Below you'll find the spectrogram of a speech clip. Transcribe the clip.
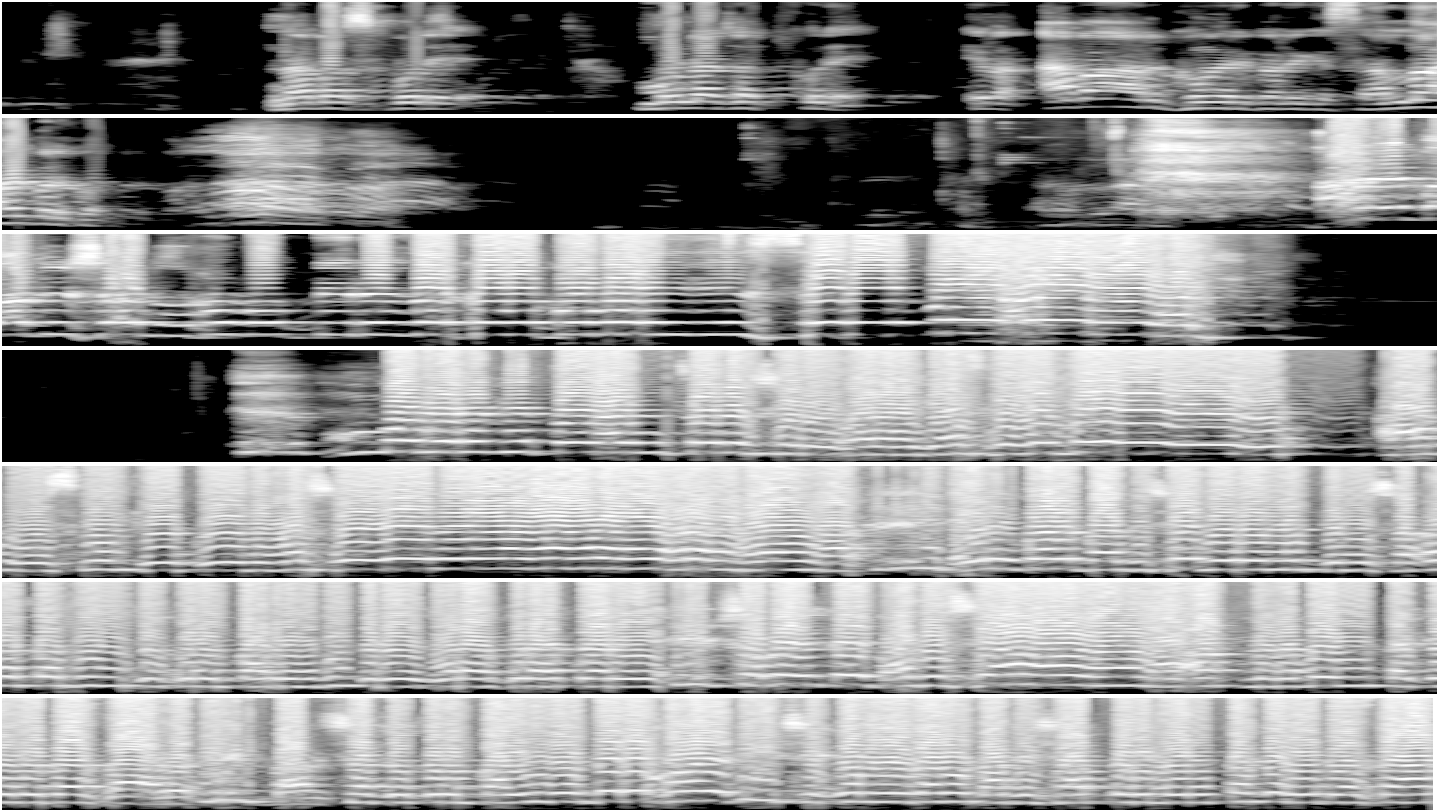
নামাজ পড়ে, মোনাজাত করে, এবার আবার ঘুমের ঘরে গেছে। আল্লাহ একবার কর। আরে বাজু শাহ নুরুদ্দিনে যখন ঘুমাই মনের ভিতর অঞ্চল শুরু হয়ে গেছে এইবার বাদশাহ যখন বাড়ির ভিতরে চলাফেরা করে সবাইকে বাদশা আপনার বাজার? যখন বাইরে হয় সেখানে এবার আপনার বাজার?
